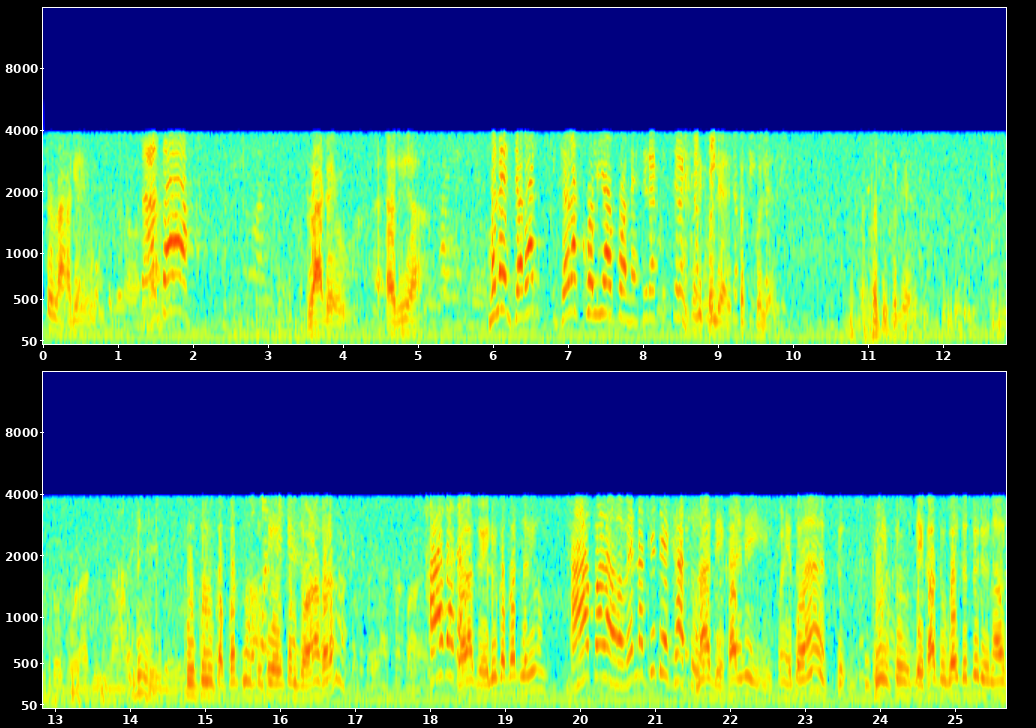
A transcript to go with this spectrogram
તો લાગે એવું. દાદા! લાગે એવું. અરે મને જરાક જરાક ખોલી આપો ને. ખોલી પછી ખોલી પછી ખોલી ના પૂતળું કપટનું પૂતળું તમે હા દાદા. પેલા જોયેલું કપટ નથી હા પણ હવે નથી દેખાતું. ના દેખાય નહીં. પણ એ તો હે દેખાતું ગયું જતું રહ્યું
